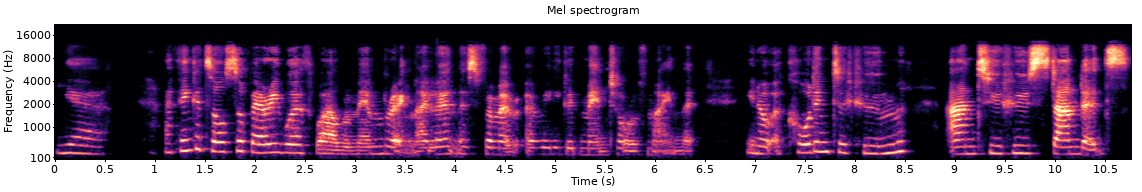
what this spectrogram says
Yeah. I think it's also very worthwhile remembering, and I learned this from a, a really good mentor of mine, that, you know, according to whom and to whose standards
